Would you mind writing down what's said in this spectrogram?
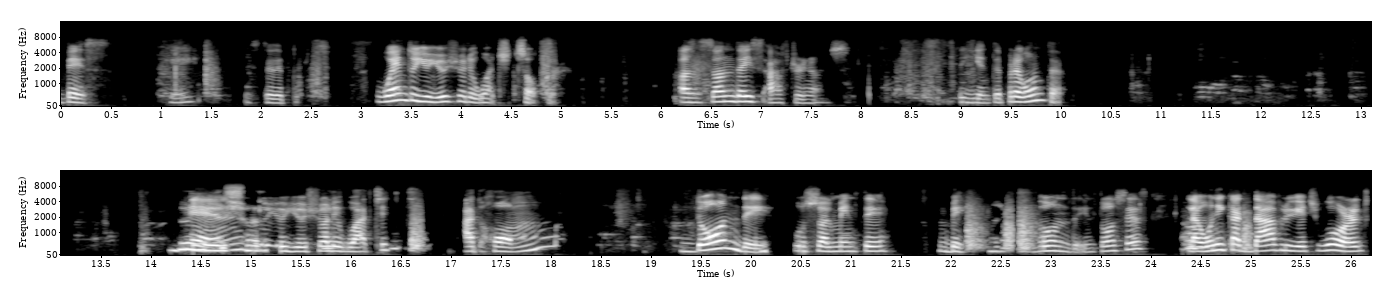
ves este deporte. When do you usually watch soccer? On Sundays afternoons. Siguiente pregunta. do you And usually, do you usually watch it at home? ¿Dónde usualmente ve? ¿A dónde? Entonces, la única WH word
